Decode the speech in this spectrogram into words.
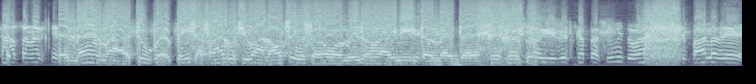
Satana. Eh beh, ma tu pensa a Franco ci va a nozze questa roba metterla in internet. Eh. scatta subito, eh. se parla di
